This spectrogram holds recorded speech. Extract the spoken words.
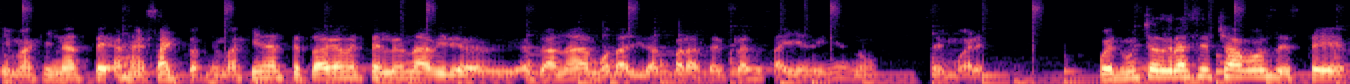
imagínate, exacto, imagínate todavía meterle una video, o sea, una modalidad para hacer clases ahí en línea, no, se muere. Pues muchas gracias, chavos, este,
